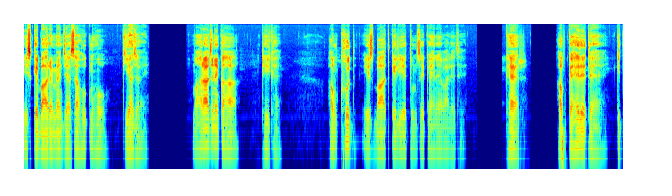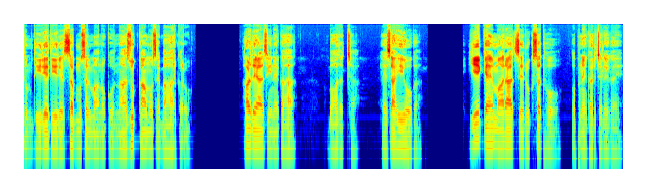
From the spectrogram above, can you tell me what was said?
इसके बारे में जैसा हुक्म हो, किया जाए। महाराज ने कहा, ठीक है, हम खुद इस बात के लिए तुमसे कहने वाले थे। खैर अब कह देते हैं कि तुम धीरे धीरे सब मुसलमानों को नाजुक कामों से बाहर करो। हरदयाल सिंह ने कहा, बहुत अच्छा ऐसा ही होगा। ये कह महाराज से रुखसत हो, अपने घर चले गए।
